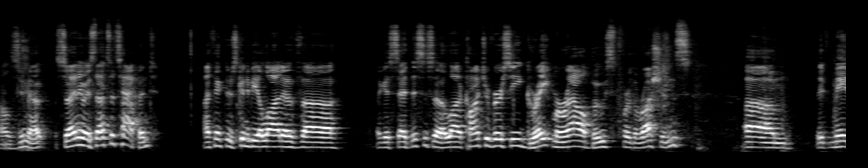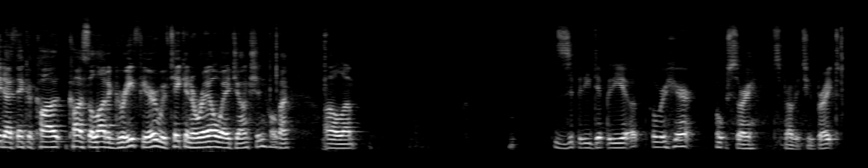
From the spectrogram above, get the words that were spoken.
I'll zoom out. So anyways, that's what's happened. I think there's going to be a lot of, uh, like I said, this is a lot of controversy, great morale boost for the Russians. Um, they've made, I think, a co caused a lot of grief here. We've taken a railway junction. Hold on. I'll um, zippity dippity up over here. Oh, sorry. It's probably too bright.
